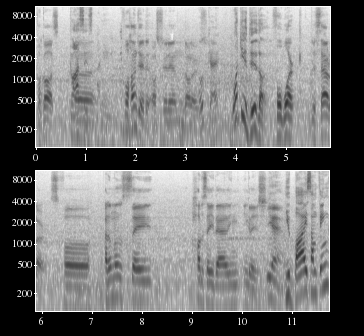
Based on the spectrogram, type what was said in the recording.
Forgot. Glasses. Uh, I mean. 400 Australian dollars. Okay. What do you do though for work? The sellers for I don't know say how to say that in English. Yeah. You buy something,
